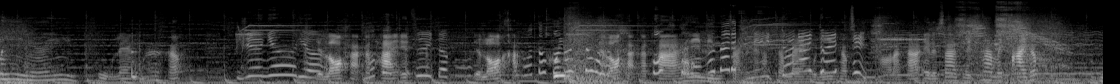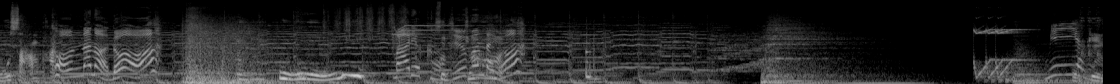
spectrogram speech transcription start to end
นี่ไงหูแรงมากครับ เดี๋ยวรอหากระทายเดี๋ยวรอค่ะเดี๋ยวรอหากระทายให้ลินสันนะครับจะแรงกว่านี้ครับเอาลรับเอเดซ่าใช้ท่าไม่ตายครับหมูสามพันโอ้โหสุดยอดเก่ง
